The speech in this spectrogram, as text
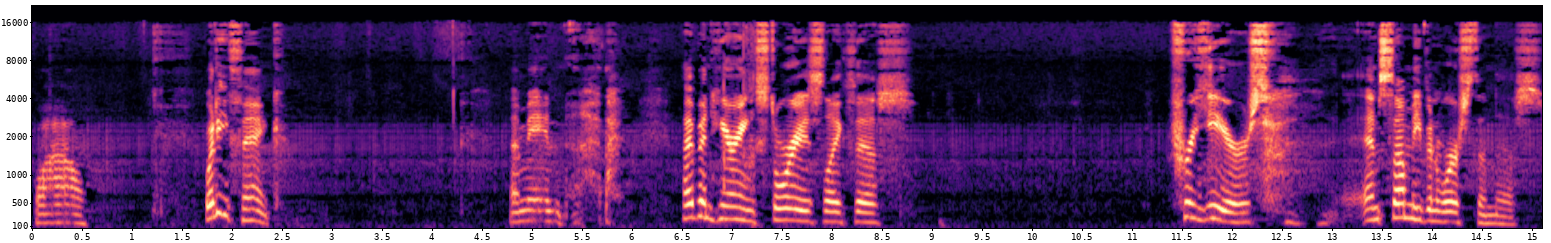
Wow. What do you think? I mean, I've been hearing stories like this for years, and some even worse than this.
